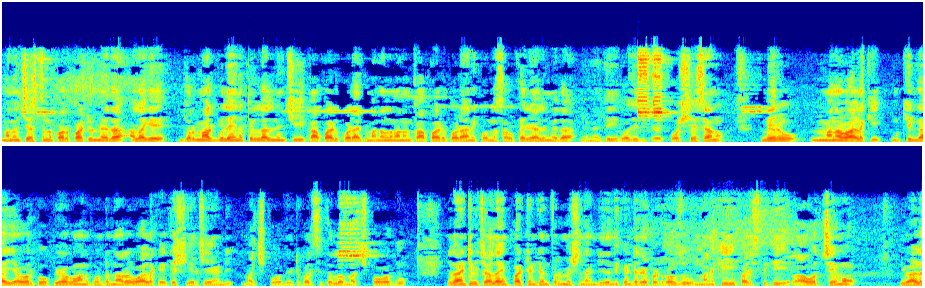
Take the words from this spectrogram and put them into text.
మనం చేస్తున్న పొరపాట్ల మీద అలాగే దుర్మార్గులైన పిల్లల నుంచి కాపాడుకోవడానికి మనల్ని మనం కాపాడుకోవడానికి ఉన్న సౌకర్యాల మీద నేనైతే ఈరోజు ఇది పోస్ట్ చేశాను. మీరు మన వాళ్ళకి ముఖ్యంగా ఎవరికి ఉపయోగం అనుకుంటున్నారో వాళ్ళకైతే షేర్ చేయండి. మర్చిపోవద్దు. ఎట్టి పరిస్థితుల్లో మర్చిపోవద్దు. ఇలాంటివి చాలా ఇంపార్టెంట్ ఇన్ఫర్మేషన్ అండి. ఎందుకంటే రేపటి రోజు మనకి ఈ పరిస్థితి రావచ్చేమో. ఈవేళ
